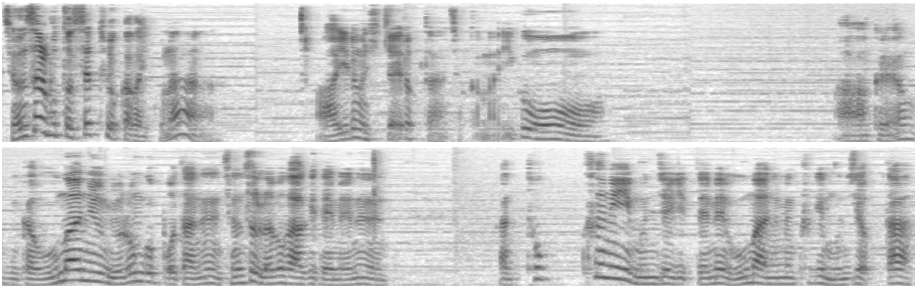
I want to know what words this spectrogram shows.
전설부터 세트 효과가 있구나. 아 이러면 진짜 이롭다. 잠깐만. 이거. 아 그래요? 그러니까 우마늄 이런 것보다는 전설 넘어가게 되면은 약간 토큰이 문제이기 때문에 우마늄은 크게 문제 없다.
